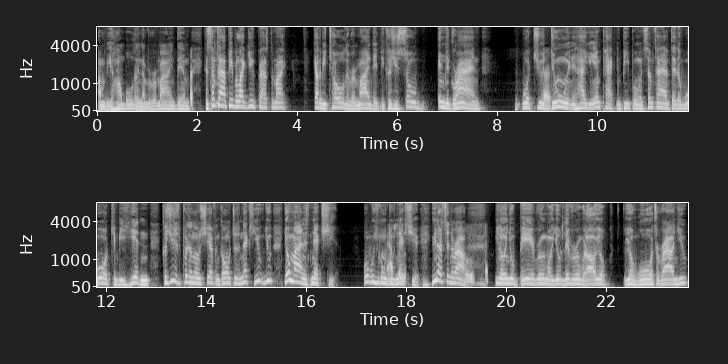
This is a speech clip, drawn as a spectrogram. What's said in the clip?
I'm gonna be humbled, and I'm gonna remind them. Because sometimes people like you, Pastor Mike, got to be told and reminded because you're so in the grind what you're doing and how you're impacting people. And sometimes that award can be hidden because you just put it on the shelf and go on to the next you you your mind is next year. What were you going to do next year? You're not sitting around you know in your bedroom or your living room with all your your awards around you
